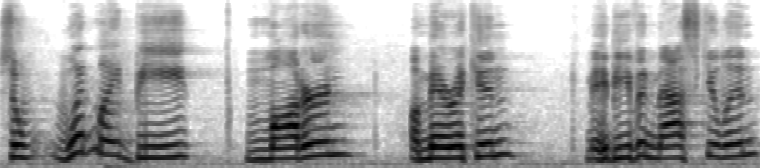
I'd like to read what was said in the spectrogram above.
So, what might be modern, American, maybe even masculine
